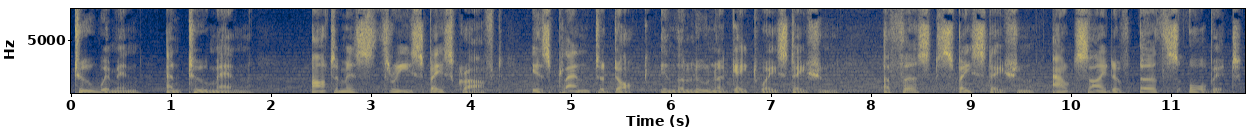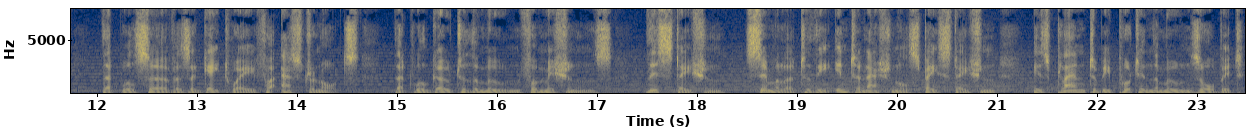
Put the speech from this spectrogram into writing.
two women and two men. Artemis 3 spacecraft is planned to dock in the Lunar Gateway Station, a first space station outside of Earth's orbit that will serve as a gateway for astronauts that will go to the Moon for missions. This station, similar to the International Space Station, is planned to be put in the Moon's orbit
